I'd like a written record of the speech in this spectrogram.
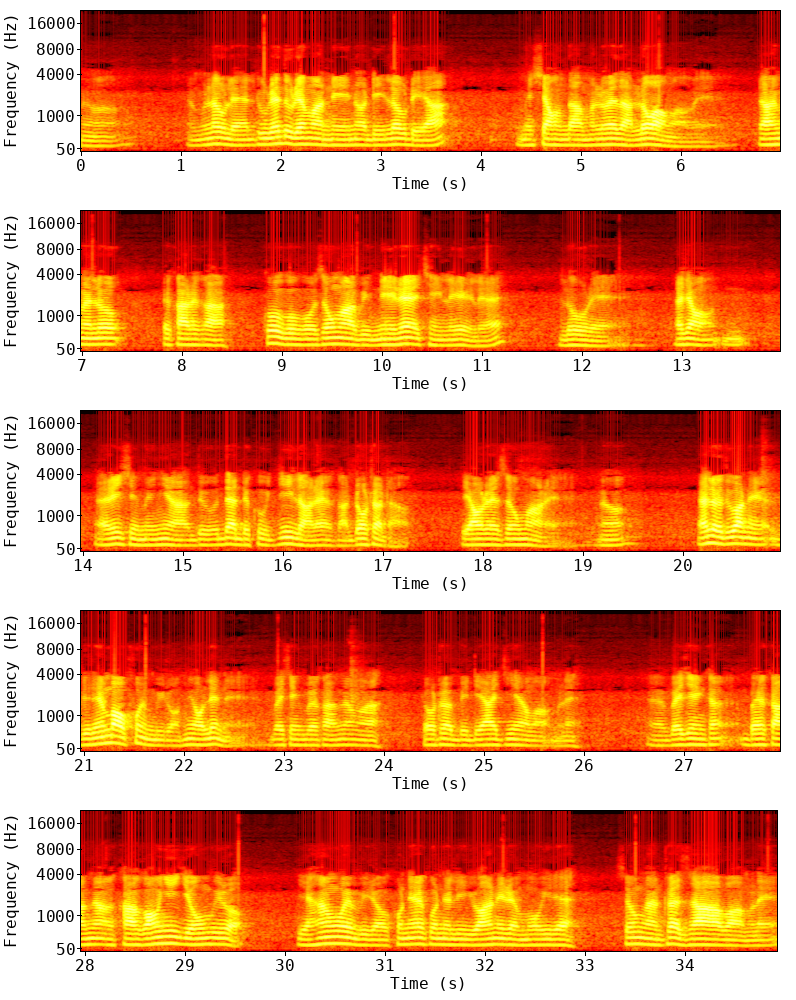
နော်မလှုပ်လဲလူတဲ့သူတဲ့မှနေရင်တော့ဒီလှုပ်တွေကမရှောင်တာမလွဲတာလောက်အောင်ပါပဲဒါပေမဲ့လို့တစ်ခါတစ်ခါကိုယ့်ကိုယ်ကိုဆုံးမပြီးနေတဲ့အချိန်လေးတွေလည်းလိုတယ် အဲကြောင့်အဲ့ဒီရှင်မင်းကြီးကသူအသက်တစ်ခုကြီးလာတဲ့အခါတောထွက်တာတရားရဲဆုံးမတယ်နော်အဲ့လိုသူကနေပြည်ရင်ပေါက်ဖွင့်ပြီးတော့မျောလင့်နေဘယ်ချိန်ဘယ်ခါမှငါတောထွက်ပြီးတရားကျင့်ရမှာမလဲအဲဘယ်ချိန်ဘယ်ခါမှအခါကောင်းကြီးကြုံပြီးတော့ယဟန်ဝဲပြီးတော့ခုနှစ်ခုနှစ်လီရွာနေတဲ့မိုးကြီးတဲ့ဆုံးငံထွက်စားပါမလဲ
